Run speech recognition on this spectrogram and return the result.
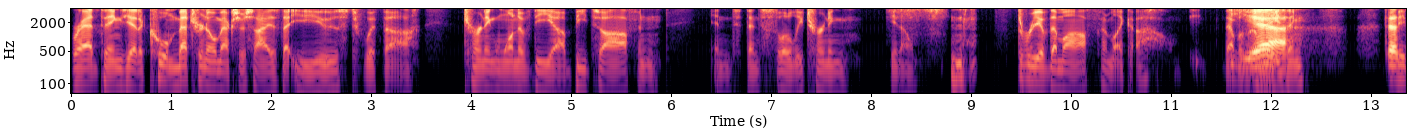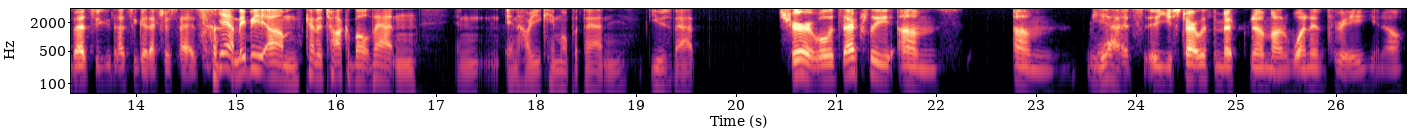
rad things. You had a cool metronome exercise that you used with uh, turning one of the uh, beats off and and then slowly turning, you know, three of them off. I'm like, oh, that was Yeah. amazing. That's Maybe- that's a, that's a good exercise. yeah, maybe um, kind of talk about that and and and how you came up with that and use that. Sure. Well, it's actually um, um, yeah, it's you start with the metronome on one and three, you know,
